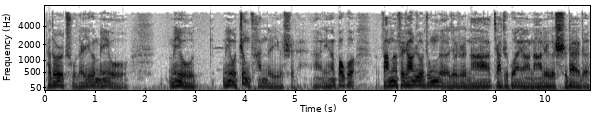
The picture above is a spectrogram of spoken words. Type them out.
它都是处在一个没有没有。没有正餐的一个时代啊！你看，包括咱们非常热衷的，就是拿价值观呀，拿这个时代的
